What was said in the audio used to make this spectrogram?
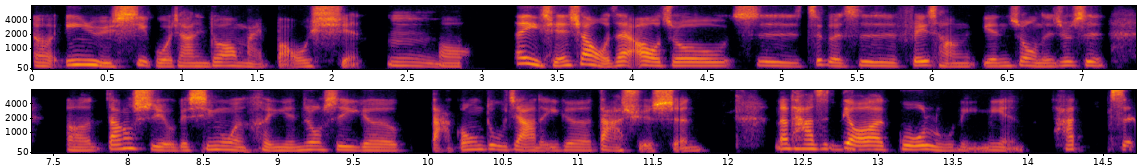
呃英语系国家，你都要买保险。嗯，哦，那以前像我在澳洲是这个是非常严重的，就是呃，当时有个新闻很严重，是一个打工度假的一个大学生，那他是掉在锅炉里面，他身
